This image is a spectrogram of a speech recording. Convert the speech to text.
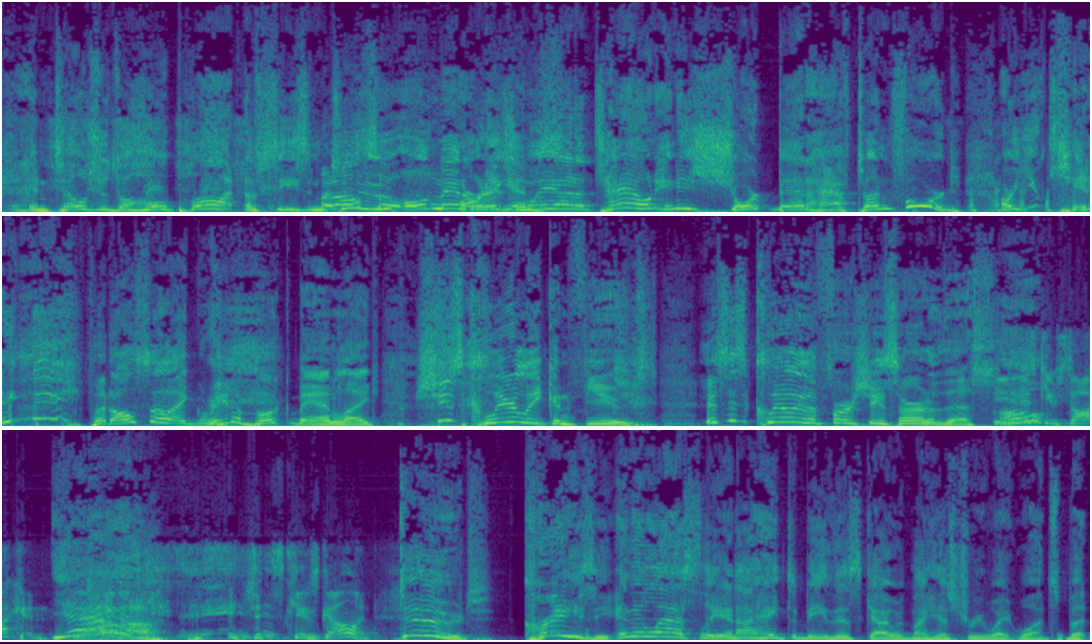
and tells you the whole plot of season But two? also, Old Man on his way out of town in his short bed half ton Ford. Are you kidding me? But also, like, read a book, man. Like, she's clearly confused. This is clearly the first she's heard of this. He just keeps talking. Yeah. he, he just keeps going. dude crazy. And then lastly and i hate to be this guy with my history wait what's but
